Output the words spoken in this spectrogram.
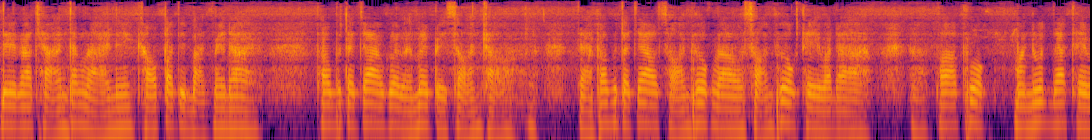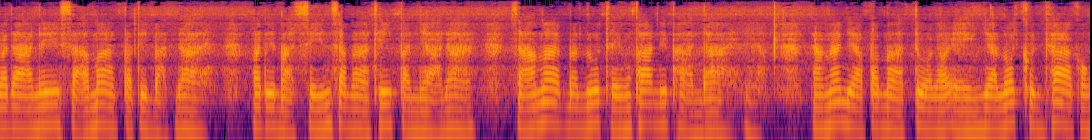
เดรัจฉานทั้งหลายนี้เขาปฏิบัติไม่ได้ พระพุทธเจ้าก็เลยไม่ไปสอนเขา แต่พระพุทธเจ้าสอนพวกเราสอนพวกเทวดา เพราะพวกมนุษย์และเทวดานี้สามารถปฏิบัติได้ ปฏิบัติศีลสมาธิปัญญาได้ สามารถบรรลุถึงพระนิพพานได้ ดังนั้นอย่าประมาทตัวเราเอง อย่าลดคุณค่าของ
